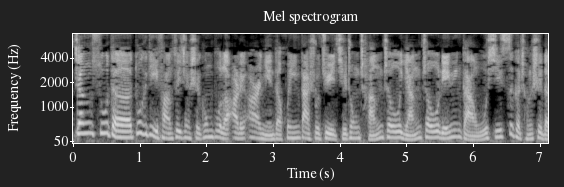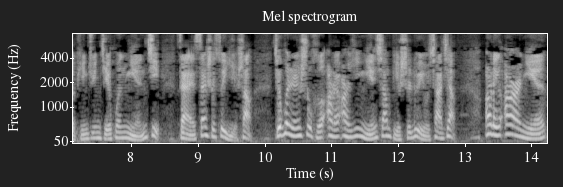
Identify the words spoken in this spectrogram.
江苏的多个地方最近是公布了二零二二年的婚姻大数据，其中常州、扬州、连云港、无锡四个城市的平均结婚年纪在三十岁以上，结婚人数和二零二一年相比是略有下降。二零二二年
